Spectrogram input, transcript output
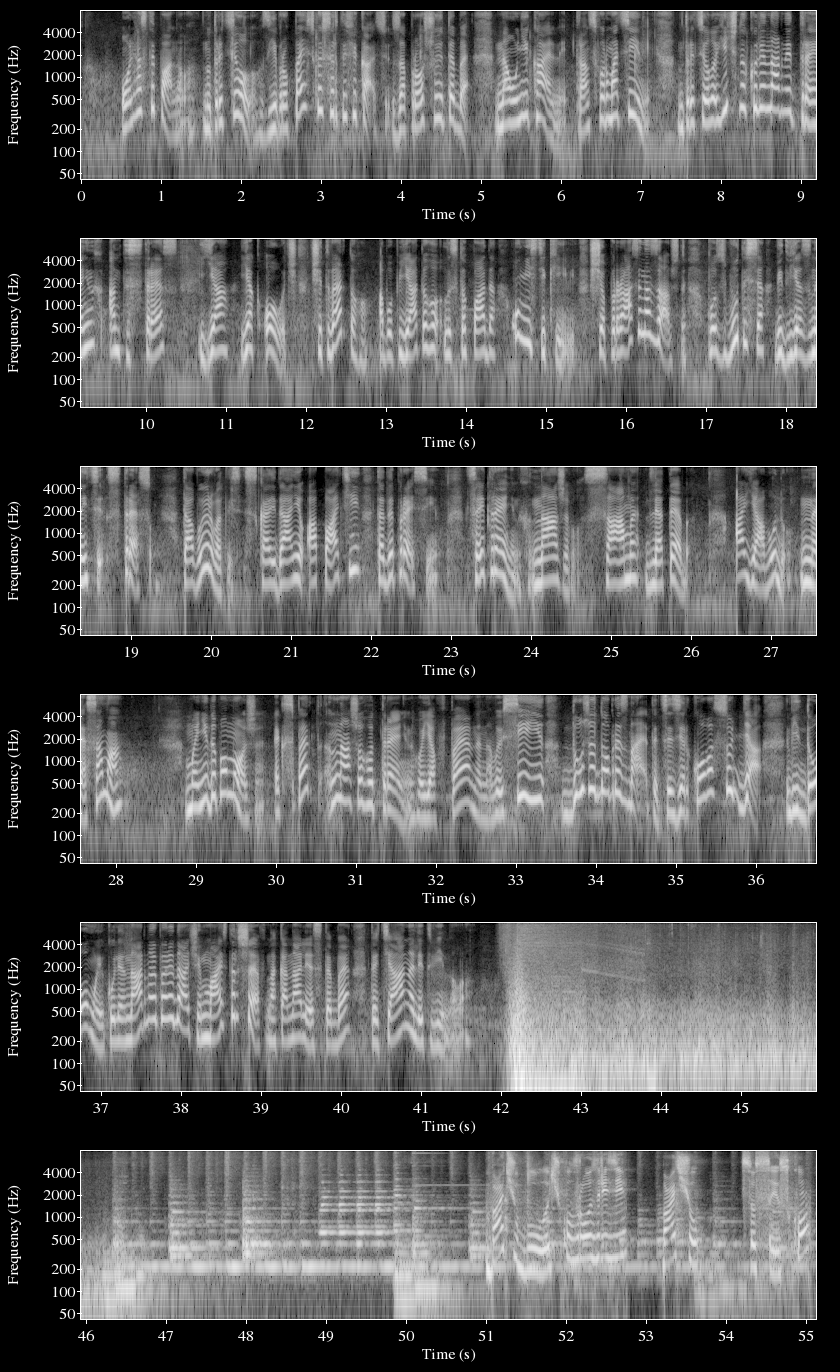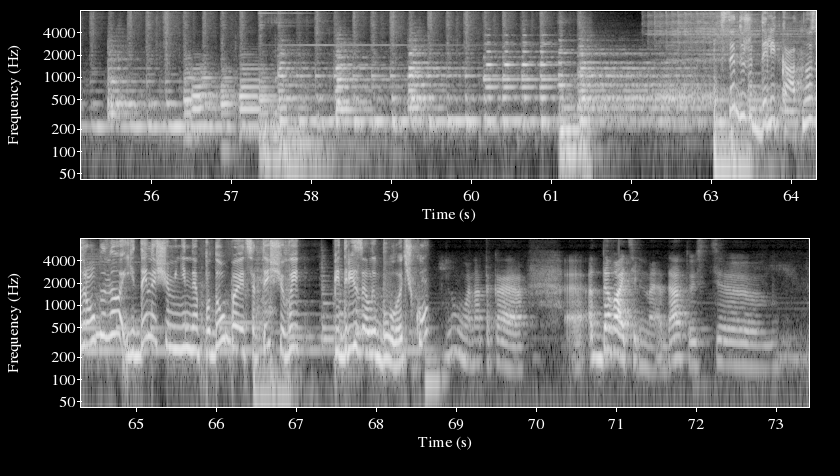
Ольга Степанова, нутриціолог з європейською сертифікацією, запрошую тебе на унікальний трансформаційний нутриціологічно-кулінарний тренінг антистрес Я як овоч 4 або 5 листопада у місті Києві, щоб раз і назавжди позбутися від в'язниці стресу та вирватися з кайданів апатії та депресії. Цей тренінг наживо саме для тебе. А я буду не сама. Мені допоможе експерт нашого тренінгу. Я впевнена, ви всі її дуже добре знаєте. Це зіркова суддя відомої кулінарної передачі Майстер-шеф на каналі СТБ Тетяна Літвінова. Бачу булочку в розрізі, бачу сосиску. Все дуже делікатно зроблено. Єдине, що мені не подобається, те, що ви підрізали булочку. ну, она такая э, отдавательная, да, то есть э,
